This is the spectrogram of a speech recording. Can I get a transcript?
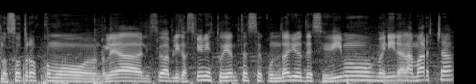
Nosotros como en realidad Liceo de Aplicación y estudiantes secundarios decidimos venir a la marcha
